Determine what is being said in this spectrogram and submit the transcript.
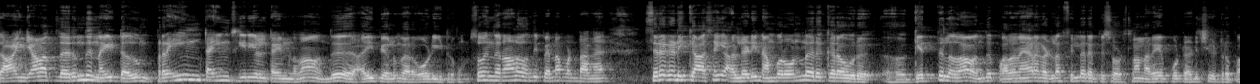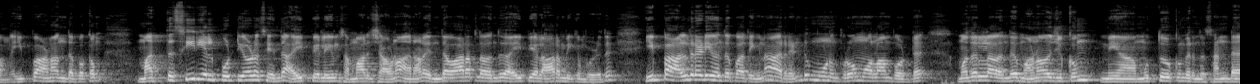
சாயங்காலத்துலேருந்து நைட் அதுவும் ப்ரைம் டைம் சீரியல் டைமில் தான் வந்து ஐபிஎல்லும் வேறு ஓடிக்கிட்டு இருக்கும். ஸோ இந்த வந்து இப்போ என்ன பண்ணிட்டாங்க? சிறகடிக்காசை ஆல்ரெடி நம்பர் ஒன்னில் இருக்கிற ஒரு கெத்தில் தான் வந்து பல நேரங்களில் ஃபில்லர் எபிசோட்ஸ்லாம் நிறைய போட்டு அடிச்சுக்கிட்டு இருப்பாங்க. இப்போ ஆனால் இந்த பக்கம் மற்ற சீரியல் போட்டியோடு சேர்ந்து ஐபிஎல்லையும் சமாளிச்சாகணும். அதனால் இந்த வாரத்தில் வந்து ஐபிஎல் ஆரம்பிக்கும் பொழுது இப்போ ஆல்ரெடி வந்து பார்த்திங்கன்னா ரெண்டு மூணு ப்ரோமோலாம் போட்டு முதல்ல வந்து மனோஜுக்கும் முத்துவுக்கும் இருந்த சண்டை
